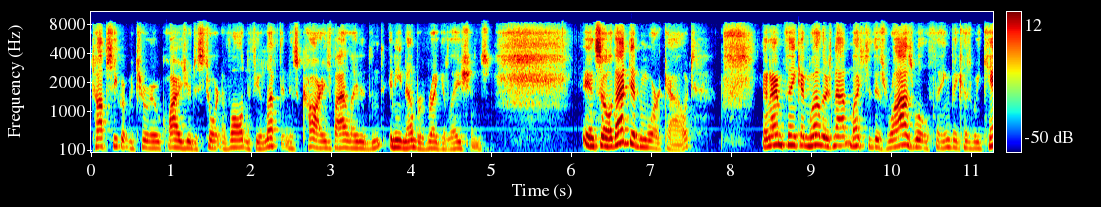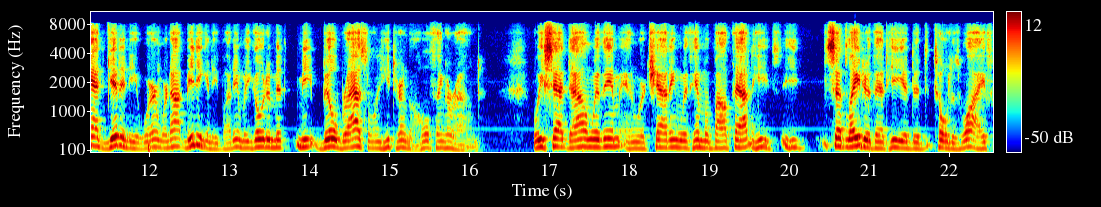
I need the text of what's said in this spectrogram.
top secret material requires you to store it in a vault. And if you left it in his car, he's violated any number of regulations. And so that didn't work out. And I'm thinking, well, there's not much to this Roswell thing because we can't get anywhere and we're not meeting anybody. And we go to meet Bill Brazel and he turned the whole thing around. We sat down with him and we're chatting with him about that. And he, he said later that he had told his wife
